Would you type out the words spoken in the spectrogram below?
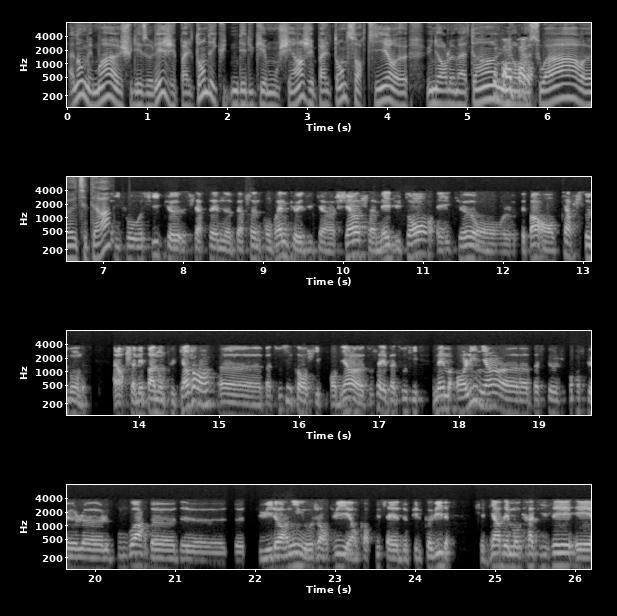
ah non mais moi je suis désolé, j'ai pas le temps d'éduquer mon chien, j'ai pas le temps de sortir une heure le matin, une heure le soir, etc. Il faut aussi que certaines personnes comprennent que éduquer un chien ça met du temps et que on le fait pas en 15 secondes. Alors ça met pas non plus 15 ans, hein, euh, pas de souci quand on s'y prend bien, tout ça, il y a pas de souci. Même en ligne, hein, euh, parce que je pense que le, le pouvoir de, de, de du e-learning aujourd'hui et encore plus euh, depuis le Covid, c'est bien démocratisé et,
